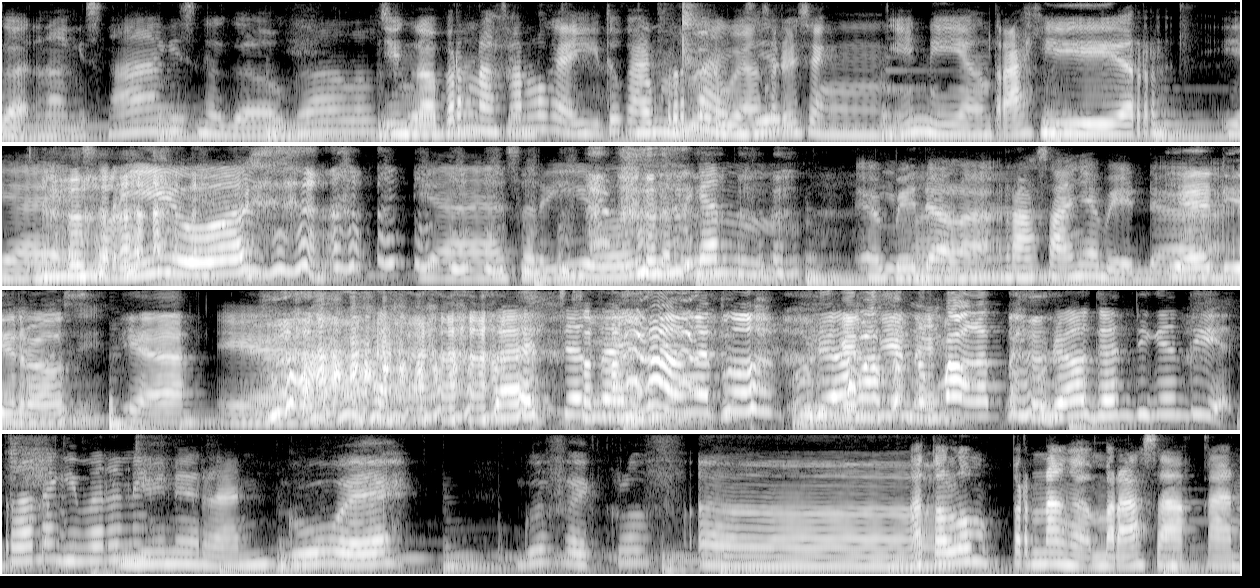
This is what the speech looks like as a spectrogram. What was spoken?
nggak nangis nangis nggak galau galau. Ya nggak pernah kan lo kayak gitu kan pernah, baru yang serius yang ini yang terakhir. Ya serius, ya serius. Tapi kan Ya beda lah, rasanya beda. Ya di Ya Rose. Ya. Iya. baca Seneng banget lo. Udah seneng banget. udah ganti ganti. Rana gimana nih? Gimana Ran? Gue gue fake love eh, Atau lo pernah nggak merasakan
